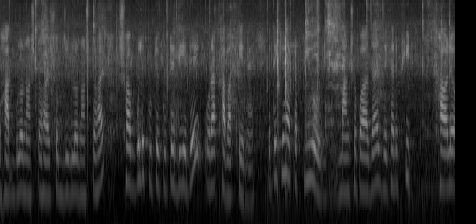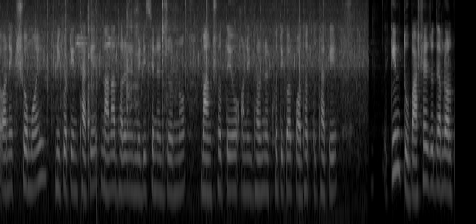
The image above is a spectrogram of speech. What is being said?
ভাতগুলো নষ্ট হয়, সবজিগুলো নষ্ট হয়, সবগুলো কুটে কুটে দিয়ে দেয় ওরা খাবার খেয়ে নেয়। এতে কী হয়? একটা পিওর মাংস পাওয়া যায় যেখানে ফিট খাওয়ালে অনেক সময় নিকোটিন থাকে। নানা ধরনের মেডিসিনের জন্য মাংসতেও অনেক ধরনের ক্ষতিকর পদার্থ থাকে। কিন্তু বাসায় যদি আমরা অল্প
